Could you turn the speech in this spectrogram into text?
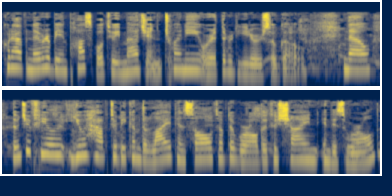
could have never been possible to imagine 20 or 30 years ago. Now, don't you feel you have to become the light and salt of the world to shine in this world?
